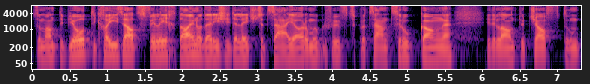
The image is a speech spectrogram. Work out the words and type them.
Zum Antibiotika-Einsatz vielleicht auch noch, der ist in den letzten zehn Jahren um über 50 Prozent zurückgegangen in der Landwirtschaft und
